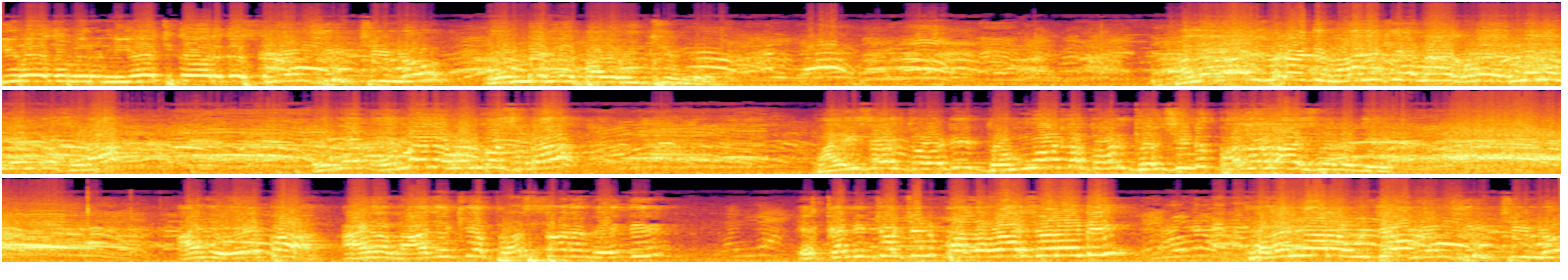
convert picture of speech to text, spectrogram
ఈ రోజు మీరు నియోజకవర్గ సైన్స్ ఇచ్చిండు ఎమ్మెల్యే పదవి ఇచ్చిండు. మల్లరాజరెడ్డి రాజకీయ నాయకుడు ఎమ్మెల్యే వెనుకొస్తాడా ఎమ్మెల్యే వెనుకొస్తాడా పైసలతోటి దొంగోట్లతోటి గెలిచిండు పల్లరాజరెడ్డి ఆయన ఏప ఆయన రాజకీయ ప్రస్థానం ఏంది? ఎక్కడి నుంచి వచ్చిండు పల్లరాజరెడ్డి తెలంగాణ ఉద్యోగం ఇచ్చిండు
